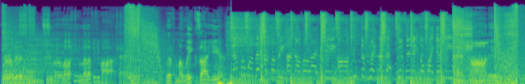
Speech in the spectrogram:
You're listening to the Lucky Lefty Podcast with Malik Zaire. Never will there ever be another like me. Um, you can play the left because it ain't no right in me. And Sean.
